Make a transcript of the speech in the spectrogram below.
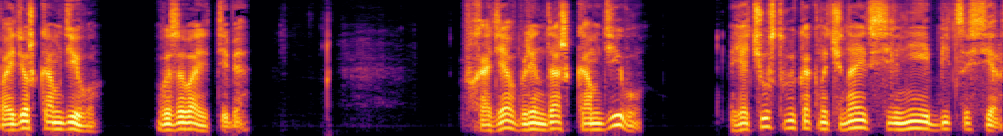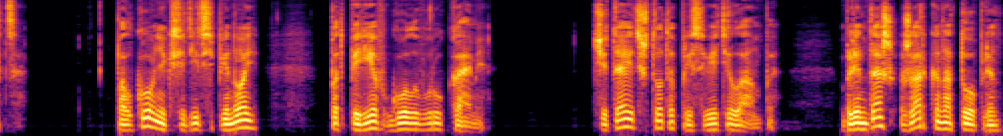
Пойдешь к комдиву, вызывает тебя. Входя в блиндаж к комдиву, я чувствую, как начинает сильнее биться сердце. Полковник сидит спиной, подперев голову руками, читает что-то при свете лампы. Блиндаж жарко натоплен.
